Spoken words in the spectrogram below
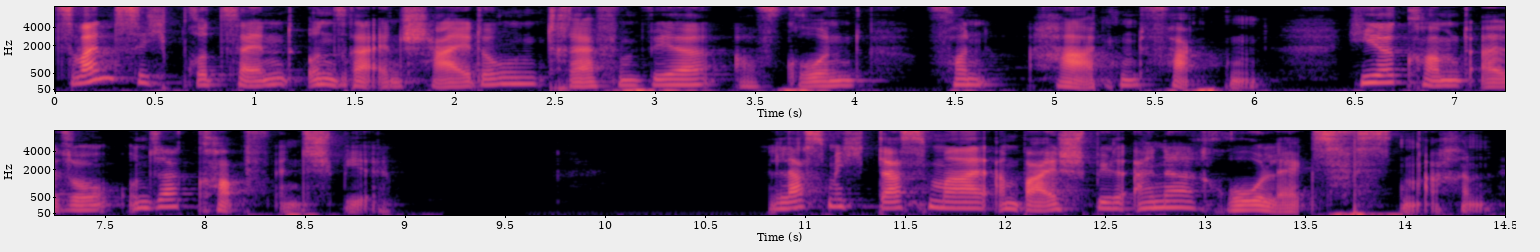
20 Prozent unserer Entscheidungen treffen wir aufgrund von harten Fakten, hier kommt also unser Kopf ins Spiel. Lass mich das mal am Beispiel einer Rolex festmachen,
